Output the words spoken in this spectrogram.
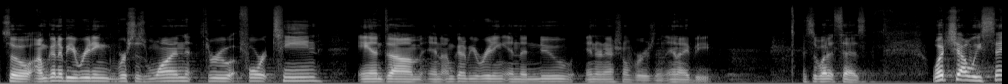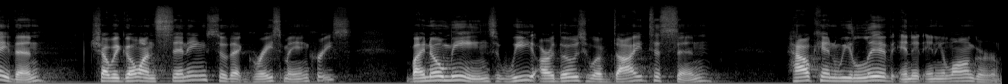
So i'm going to be reading verses 1 through 14 and, um, and i'm going to be reading in the new international version niv this is what it says What shall we say then? Shall we go on sinning so that grace may increase? By no means. We are those who have died to sin. How can we live in it any longer?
